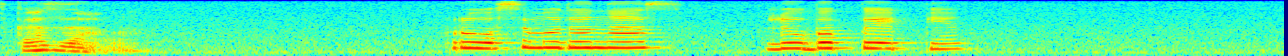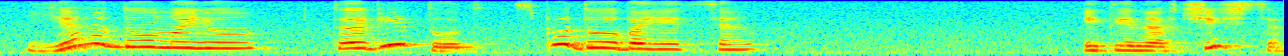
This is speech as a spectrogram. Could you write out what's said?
сказала Просимо до нас, люба Пеппі. Я думаю, тобі тут сподобається. І ти навчишся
